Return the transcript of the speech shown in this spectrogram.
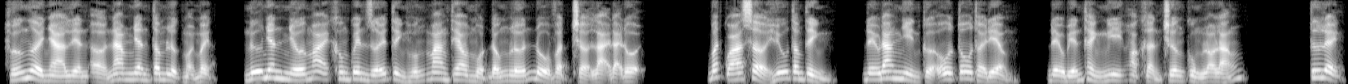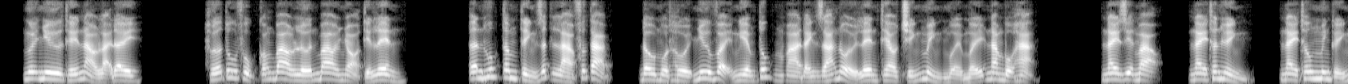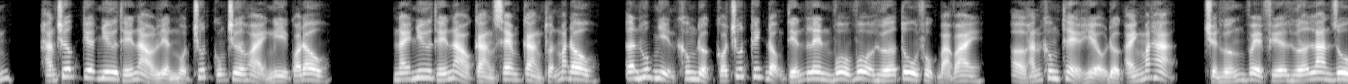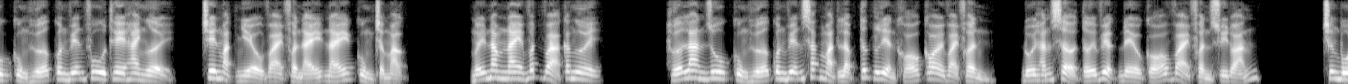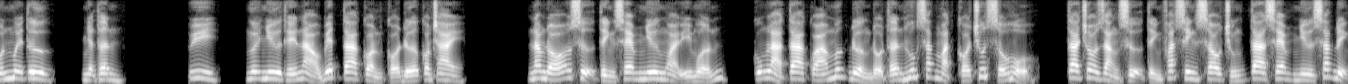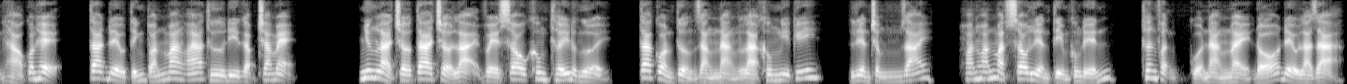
Hứa người nhà liền ở nam nhân tâm lực mỏi mệt, nữ nhân nhớ mãi không quên dưới tình huống mang theo một đống lớn đồ vật trở lại đại đội. Bất quá sở hữu tâm tình, đều đang nhìn cửa ô tô thời điểm, đều biến thành nghi hoặc khẩn trương cùng lo lắng. Tư lệnh, ngươi như thế nào lại đây? Hứa tu phục con bao lớn bao nhỏ tiến lên. Ân húc tâm tình rất là phức tạp, đầu một hồi như vậy nghiêm túc mà đánh giá nổi lên theo chính mình mười mấy năm bộ hạ. Này diện mạo, này thân hình, này thông minh kính, hắn trước kia như thế nào liền một chút cũng chưa hoài nghi quá đâu. Này như thế nào càng xem càng thuận mắt đâu, ân húc nhịn không được có chút kích động tiến lên vô vô hứa tu phục bả vai, ở hắn không thể hiểu được ánh mắt hạ, chuyển hướng về phía hứa Lan Du cùng hứa quân viễn phu thê hai người, trên mặt nhiều vài phần ấy náy cùng trầm mặc. Mấy năm nay vất vả các ngươi. Hứa Lan Du cùng hứa quân viễn sắc mặt lập tức liền khó coi vài phần, đối hắn sở tới việc đều có vài phần suy đoán. Chương 44, nhận thân. Uy, ngươi như thế nào biết ta còn có đứa con trai? Năm đó sự tình xem như ngoài ý muốn, cũng là ta quá mức đường đổ thân hút sắc mặt có chút xấu hổ. Ta cho rằng sự tình phát sinh sau chúng ta xem như xác định hảo quan hệ, ta đều tính toán mang A Thư đi gặp cha mẹ. Nhưng là chờ ta trở lại về sau không thấy được người, ta còn tưởng rằng nàng là không nghĩ kỹ, liền chậm rãi, hoán hoán mặt sau liền tìm không đến, thân phận của nàng này đó đều là giả.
